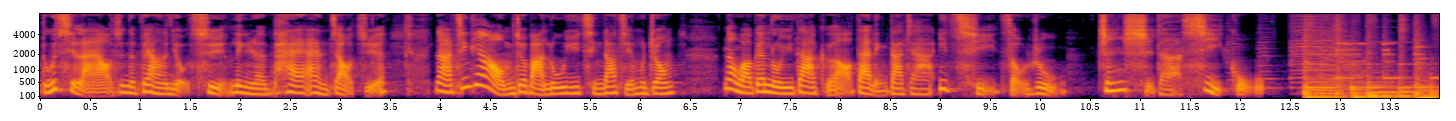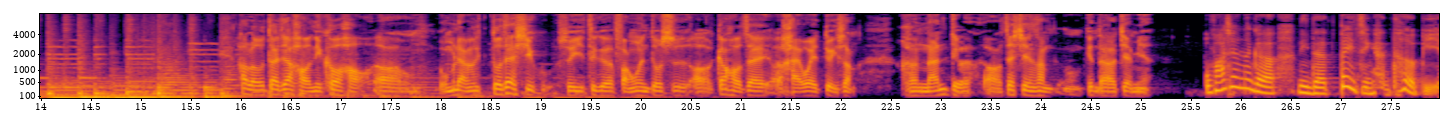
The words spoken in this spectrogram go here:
读起来啊，真的非常的有趣，令人拍案叫绝。那今天啊，我们就把鲈鱼请到节目中，那我要跟鲈鱼大哥啊，带领大家一起走入。真实的戏骨。Hello，大家好，尼克好，啊，我们两个都在戏骨，所以这个访问都是啊刚好在海外对上，很难得啊，在线上跟大家见面。我发现那个你的背景很特别，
